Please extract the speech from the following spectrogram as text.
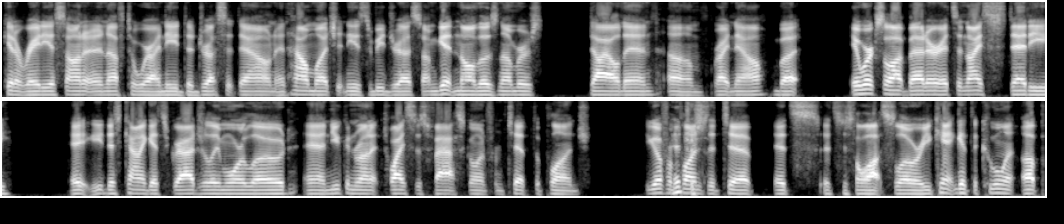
get a radius on it enough to where I need to dress it down and how much it needs to be dressed. So I'm getting all those numbers dialed in um, right now, but it works a lot better. It's a nice steady. It, it just kind of gets gradually more load, and you can run it twice as fast going from tip to plunge. You go from plunge to tip, it's it's just a lot slower. You can't get the coolant up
